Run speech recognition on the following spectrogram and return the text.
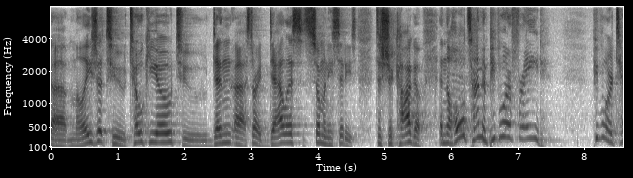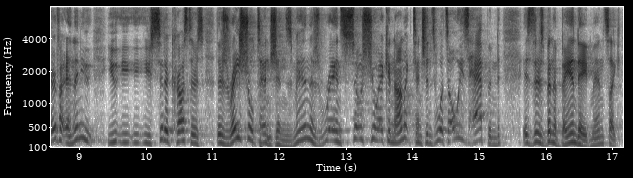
uh, Malaysia to Tokyo to Den, uh, sorry Dallas, so many cities to Chicago, and the whole time, and people are afraid. People are terrified. And then you, you, you, you sit across, there's, there's racial tensions, man. There's and socioeconomic tensions. What's always happened is there's been a band aid, man. It's like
